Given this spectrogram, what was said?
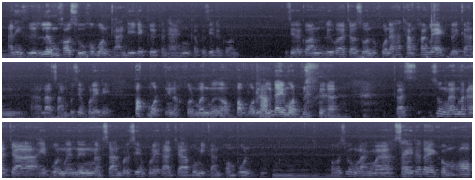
มอันนี้คือเริ่มเข้าสู่กระบวนการที่จะเกิดปัญหาให้กับเกษตรกร เกษตรกรหรือว่าเจ้าสวนทุกคนนะฮะทำครั้งแรกโดยการอ่าราดสารโพแทสเซียมโคเลตนี่ปอกมดนี่เนาะคนเมืองเมืองเอาปอกมดก็คือได้มดก็ช่วงนั้นมันอาจจะเหตุผลเหมือนหนึ่งนะสารโพแทสเซียมโคเลตอาจจะบ่มีการพร้อมผลอืมเพราะว่าช่วงหลังมาใส่ถ้าใดก็มออก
